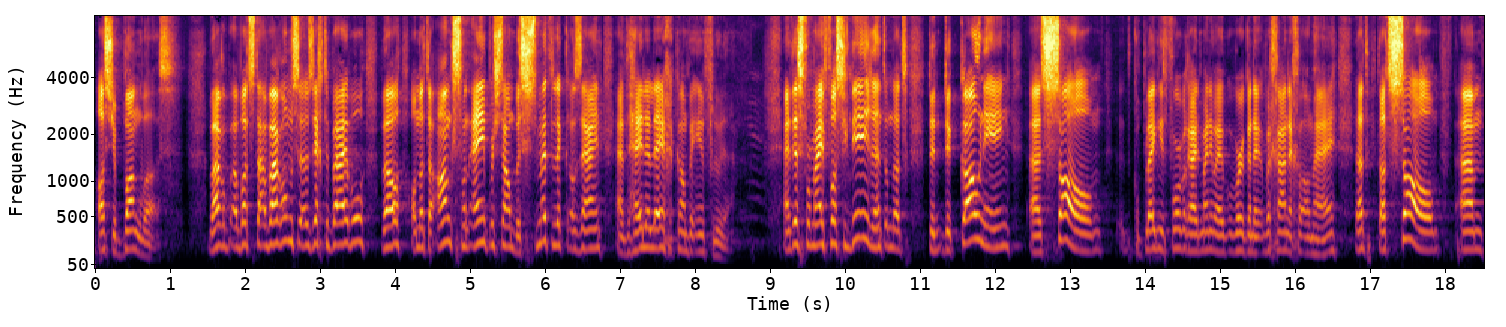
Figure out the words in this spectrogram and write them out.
als je bang was. Waarom, wat waarom zegt de Bijbel? Wel, omdat de angst van één persoon besmettelijk kan zijn en het hele leger kan beïnvloeden. En het is voor mij fascinerend, omdat de, de koning uh, Saul, compleet niet voorbereid, maar anyway, we gaan er gewoon mee, dat, dat Saul um,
